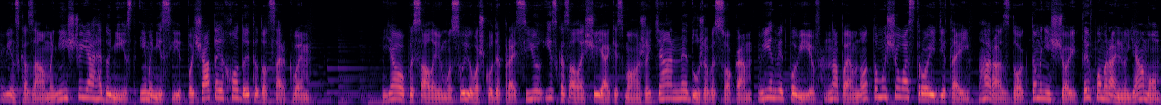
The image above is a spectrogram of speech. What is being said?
Він сказав мені, що я гедоніст, і мені слід почати ходити до церкви. Я описала йому свою важку депресію і сказала, що якість мого життя не дуже висока. Він відповів: напевно, тому що у вас троє дітей. Гаразд, док, то мені що, йти в помиральну яму?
